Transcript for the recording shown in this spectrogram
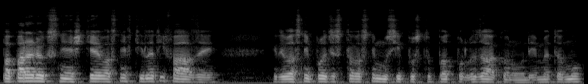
Pa paradoxně ještě vlastně v této fázi, kdy vlastně policista vlastně musí postupovat podle zákonu. Dejme tomu,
